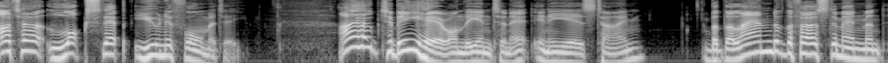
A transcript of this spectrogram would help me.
utter lockstep uniformity. I hope to be here on the internet in a year's time, but the land of the First Amendment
